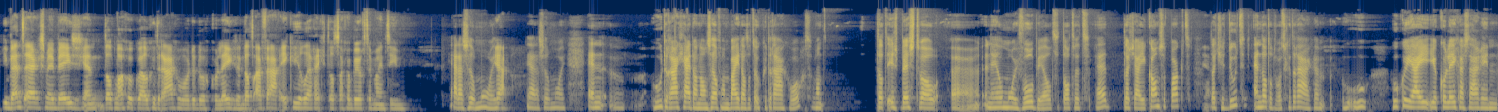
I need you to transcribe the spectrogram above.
je bent ergens mee bezig en dat mag ook wel gedragen worden door collega's. En dat ervaar ik heel erg dat dat gebeurt in mijn team. Ja, dat is heel mooi. Ja, ja dat is heel mooi. En hoe draag jij dan dan zelf aan bij dat het ook gedragen wordt? Want dat is best wel uh, een heel mooi voorbeeld. Dat, het, hè, dat jij je kansen pakt, ja. dat je het doet en dat het wordt gedragen. Hoe, hoe, hoe kun jij je collega's daarin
